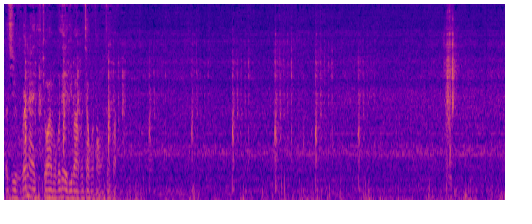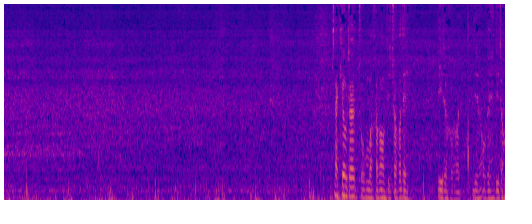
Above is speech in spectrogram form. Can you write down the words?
Và chỉ có cách này thì cho ai mà có thể đi vào bên trong căn phòng thôi các bạn. Là khi ông ra chủ mở phòng thì cho có thể đi được rồi. Đi, ok, đi rồi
